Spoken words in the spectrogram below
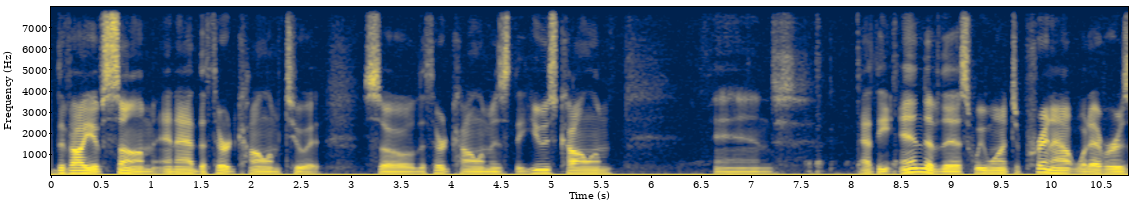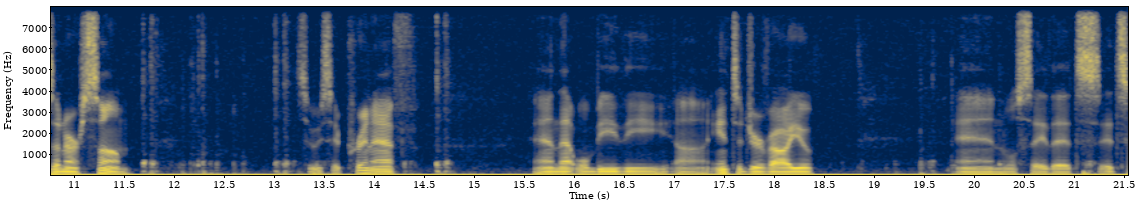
the value of sum and add the third column to it. So the third column is the used column. And at the end of this we want to print out whatever is in our sum. So we say printf and that will be the uh, integer value. And we'll say that it's, it's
